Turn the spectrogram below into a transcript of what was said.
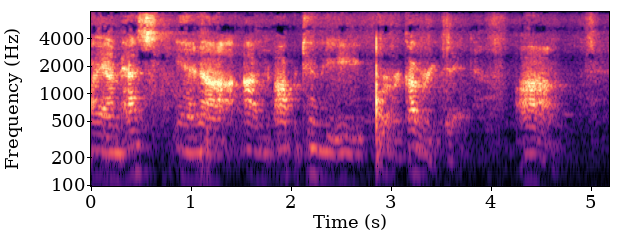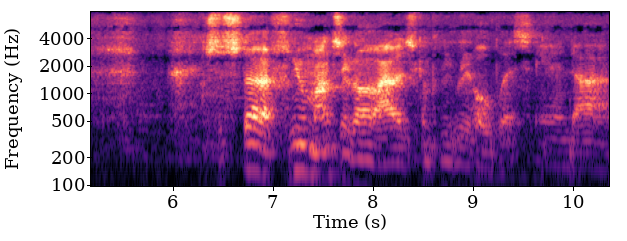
Hi, I'm Hess, and uh, I'm an opportunity for recovery today. Um, just a few months ago, I was completely hopeless, and uh,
